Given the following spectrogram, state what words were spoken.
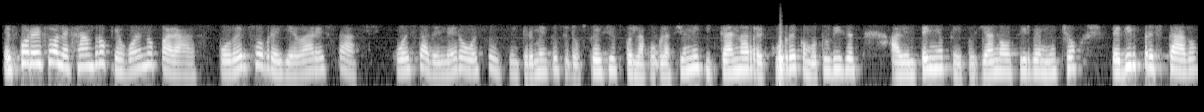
Es por eso, Alejandro, que bueno, para poder sobrellevar esta cuesta de enero estos incrementos de los precios, pues la población mexicana recurre, como tú dices, al empeño que pues ya no sirve mucho, pedir prestado,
